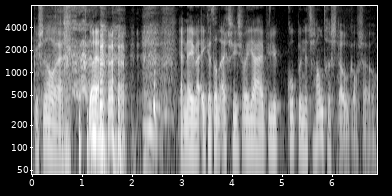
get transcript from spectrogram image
kun snel weg. Oh ja. Ja, nee, maar ik heb dan echt zoiets van... Ja, heb je je kop in het zand gestoken of zo?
